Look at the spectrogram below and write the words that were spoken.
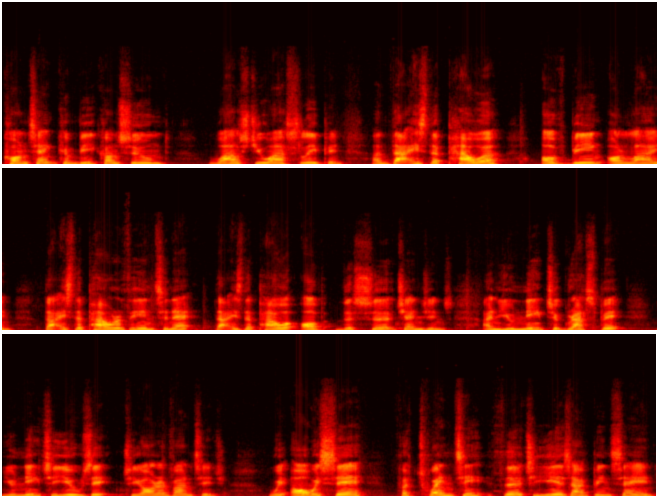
content can be consumed whilst you are sleeping. And that is the power of being online. That is the power of the internet. That is the power of the search engines. And you need to grasp it. You need to use it to your advantage. We always say, for 20, 30 years, I've been saying,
